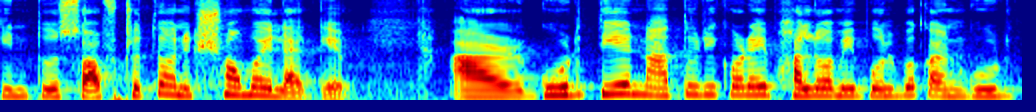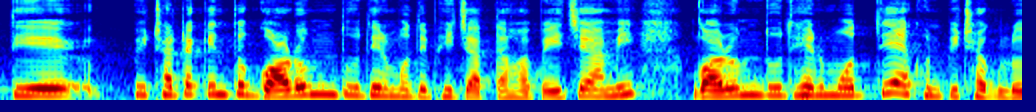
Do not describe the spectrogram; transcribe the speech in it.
কিন্তু সফট হতে অনেক সময় লাগে। আর গুড় দিয়ে না তৈরি করাই ভালো আমি বলব, কারণ গুড় দিয়ে পিঠাটা কিন্তু গরম দুধের মধ্যে ভিজাতে হবে। এই যে আমি গরম দুধের মধ্যে এখন পিঠাগুলো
